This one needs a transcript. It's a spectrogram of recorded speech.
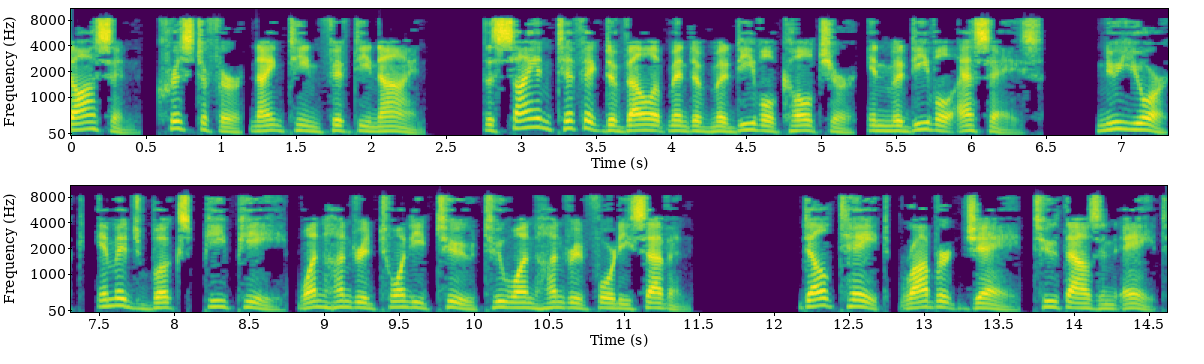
Dawson, Christopher 1959. The Scientific Development of Medieval Culture, in Medieval Essays. New York, Image Books, pp. 122–147. Deltete, Robert J. 2008.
